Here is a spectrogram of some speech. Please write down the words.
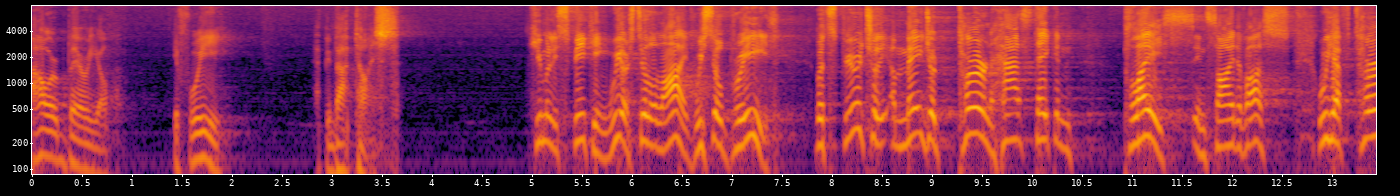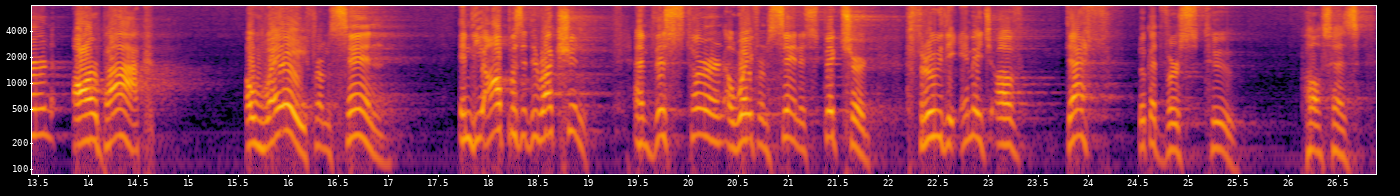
our burial if we have been baptized. Humanly speaking, we are still alive, we still breathe, but spiritually, a major turn has taken place inside of us. We have turned our back away from sin in the opposite direction. And this turn away from sin is pictured through the image of death. Look at verse 2. Paul says,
